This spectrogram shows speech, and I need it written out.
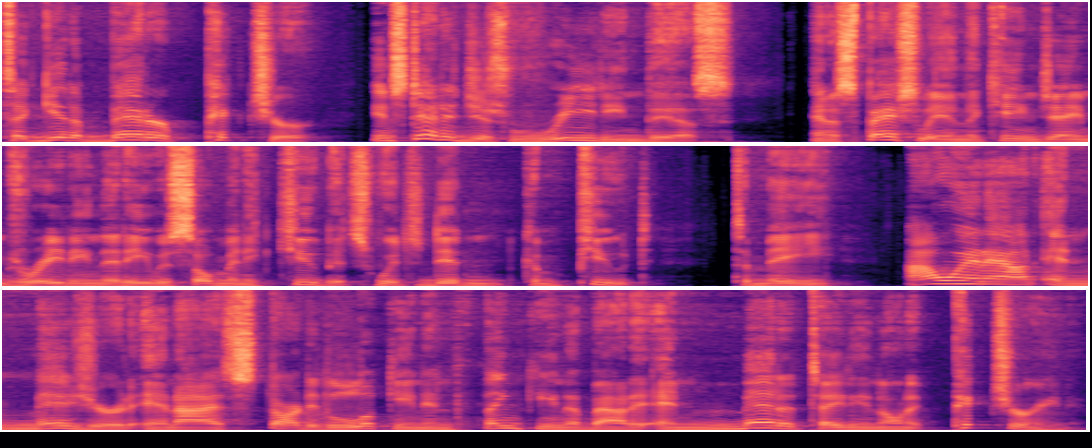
to get a better picture instead of just reading this. And especially in the King James reading that he was so many cubits, which didn't compute to me. I went out and measured and I started looking and thinking about it and meditating on it, picturing it.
